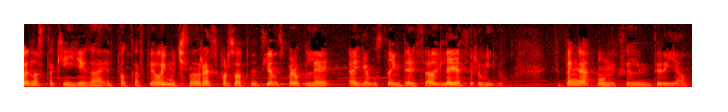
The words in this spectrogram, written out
Bueno, hasta aquí llega el podcast de hoy. Muchísimas gracias por su atención. Espero que le haya gustado, interesado y le haya servido. Que tenga un excelente día.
